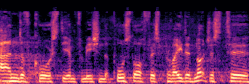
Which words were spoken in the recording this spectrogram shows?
and, of course, the information that Post Office provided not just to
